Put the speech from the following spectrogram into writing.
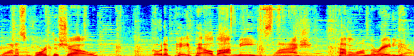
Want to support the show? Go to paypal.me slash Tuddle on the radio.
